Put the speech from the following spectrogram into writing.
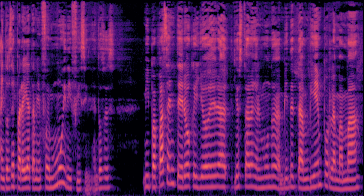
Entonces para ella también fue muy difícil. Entonces mi papá se enteró que yo era, yo estaba en el mundo del ambiente también por la mamá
